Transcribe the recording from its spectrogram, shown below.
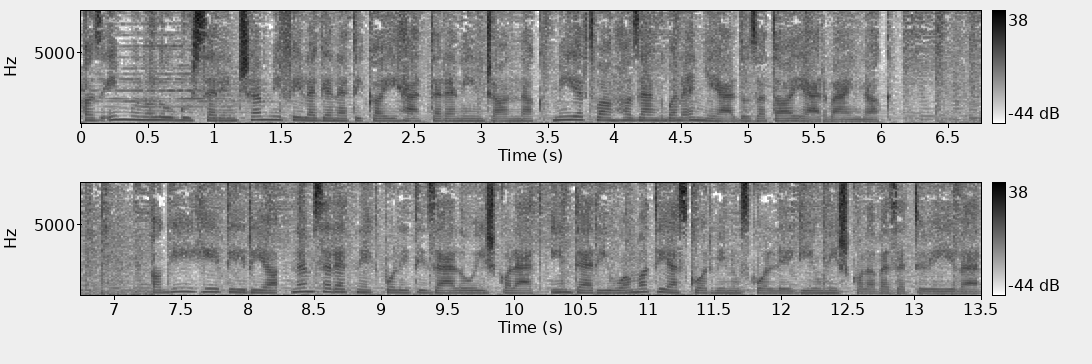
Az immunológus szerint semmiféle genetikai háttere nincs annak, miért van hazánkban ennyi áldozata a járványnak. A G7 írja, nem szeretnék politizáló iskolát, interjú a Matthias Corvinus kollégium iskola vezetőjével.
